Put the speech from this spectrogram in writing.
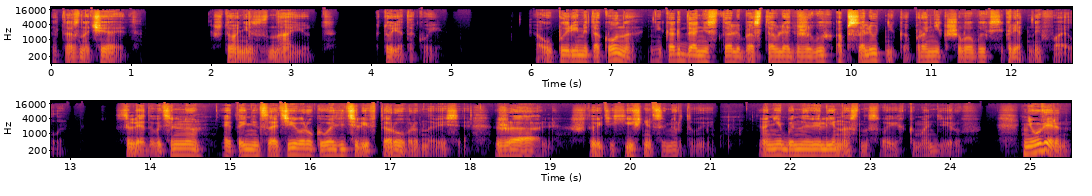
Это означает, что они знают, кто я такой. А упыри Метакона никогда не стали бы оставлять в живых абсолютника, проникшего в их секретные файлы. Следовательно, Это инициатива руководителей второго равновесия. Жаль, что эти хищницы мертвы. Они бы навели нас на своих командиров. Не уверен.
